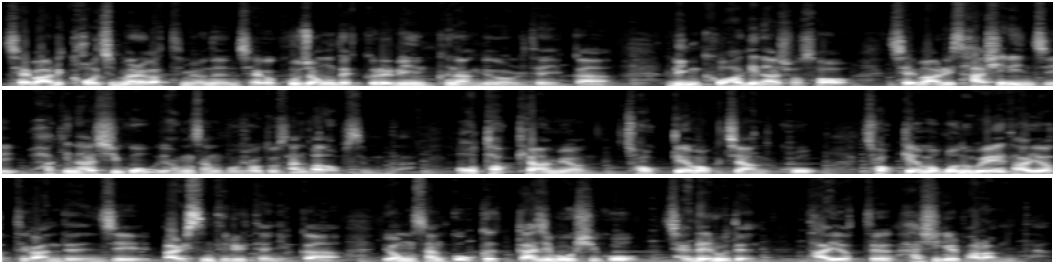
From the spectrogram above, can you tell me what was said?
제 말이 거짓말 같으면은 제가 고정 댓글에 링크 남겨놓을 테니까 링크 확인하셔서 제 말이 사실인지 확인하시고 영상 보셔도 상관없습니다. 어떻게 하면 적게 먹지 않고 적게 먹은 왜 다이어트가 안 되는지 말씀드릴 테니까 영상 꼭 끝까지 보시고 제대로 된 다이어트 하시길 바랍니다.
